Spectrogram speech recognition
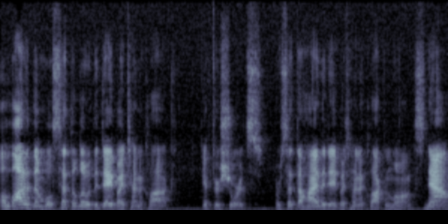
a lot of them will set the low of the day by 10 o'clock if they're shorts, or set the high of the day by 10 o'clock in longs. Now,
